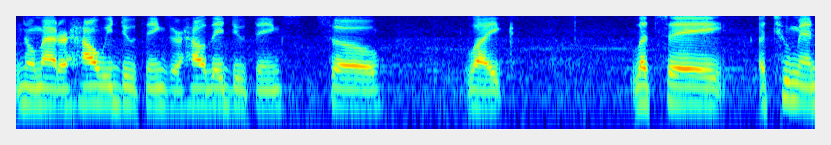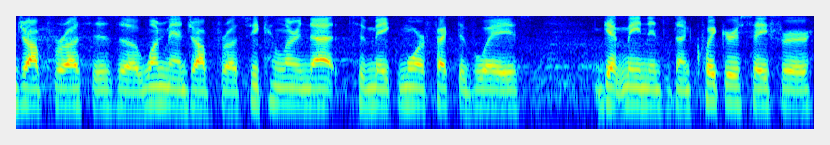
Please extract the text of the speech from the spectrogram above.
no matter how we do things or how they do things. So, like, let's say a two-man job for us is a one-man job for us. We can learn that to make more effective ways, get maintenance done quicker, safer,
